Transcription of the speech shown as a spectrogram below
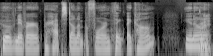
who have never perhaps done it before and think they can't, you know. Right.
